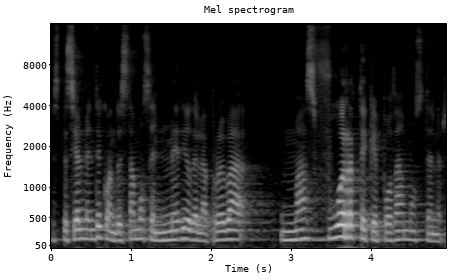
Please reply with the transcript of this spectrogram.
especialmente cuando estamos en medio de la prueba más fuerte que podamos tener.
